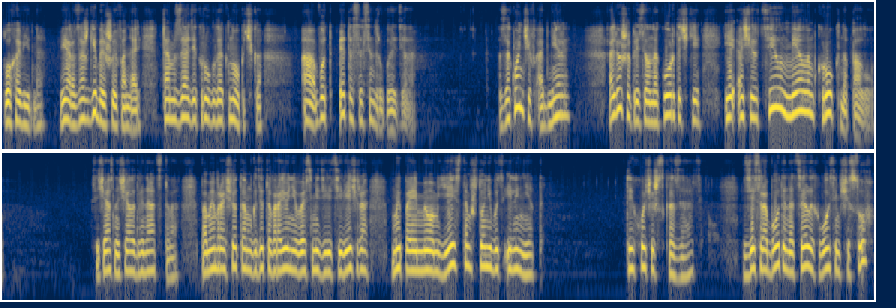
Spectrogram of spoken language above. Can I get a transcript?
Плохо видно. Вера, зажги большой фонарь. Там сзади круглая кнопочка. А вот это совсем другое дело. Закончив обмеры, Алеша присел на корточки и очертил мелом круг на полу. Сейчас начало двенадцатого. По моим расчетам, где-то в районе восьми-девяти вечера мы поймем, есть там что-нибудь или нет. Ты хочешь сказать, здесь работы на целых восемь часов?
